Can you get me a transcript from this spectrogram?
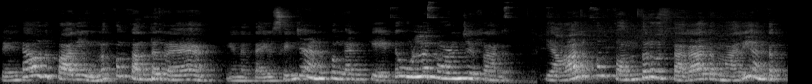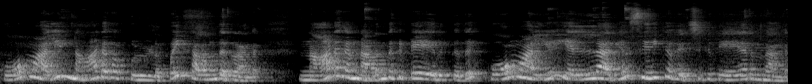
ரெண்டாவது பாதி உனக்கும் தந்துடுறேன். என்னை தயவு செஞ்சு அனுப்புங்கன்னு கேட்டு உள்ளே நுழைஞ்சிடுறாங்க. யாருக்கும் தொந்தரவு தராத மாதிரி அந்த கோமாளி நாடக போய் கலந்துடுறாங்க. நாடகம் நடந்துக்கிட்டே இருக்குது. கோமாளியும் எல்லாரையும் சிரிக்க வச்சுக்கிட்டே இருந்தாங்க.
